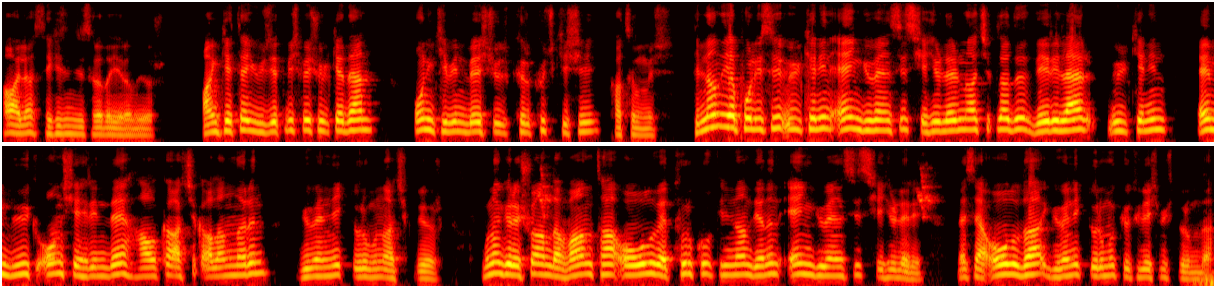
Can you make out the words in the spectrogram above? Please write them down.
hala 8. sırada yer alıyor. Ankete 175 ülkeden 12.543 kişi katılmış. Finlandiya polisi ülkenin en güvensiz şehirlerini açıkladı. Veriler ülkenin en büyük 10 şehrinde halka açık alanların güvenlik durumunu açıklıyor. Buna göre şu anda Vantaa, Oulu ve Turku Finlandiya'nın en güvensiz şehirleri. Mesela Oulu'da güvenlik durumu kötüleşmiş durumda.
